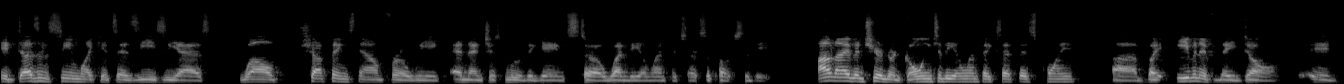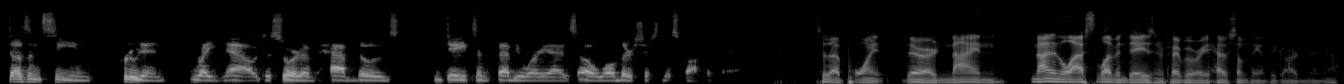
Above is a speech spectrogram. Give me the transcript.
it doesn't seem like it's as easy as well shut things down for a week and then just move the games to when the Olympics are supposed to be. I'm not even sure they're going to the Olympics at this point, uh, but even if they don't, it doesn't seem prudent right now to sort of have those dates in February as oh well there's just this buffer there. to that point, there are nine nine of the last eleven days in February have something at the Garden right now.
